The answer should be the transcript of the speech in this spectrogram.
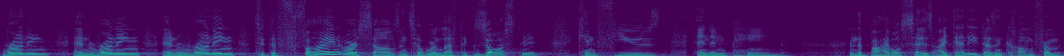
running and running and running to define ourselves until we're left exhausted, confused, and in pain. And the Bible says identity doesn't come from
